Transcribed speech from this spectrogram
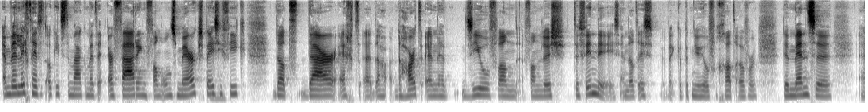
en wellicht heeft het ook iets te maken met de ervaring van ons merk specifiek, dat daar echt uh, de, de hart en het ziel van, van Lush te vinden is. En dat is, ik heb het nu heel veel gehad over de mensen uh,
